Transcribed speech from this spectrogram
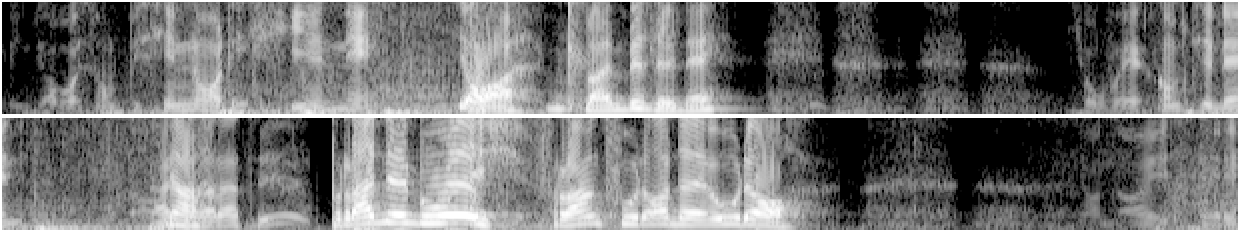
Klingt aber so ein bisschen nordisch hier, ne? Ja, ein klein bisschen, ne? Jo, woher kommt ihr denn? Ja, Na. erzählt. Brandenburg, Frankfurt an der Oder. Ja, nice, hey.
